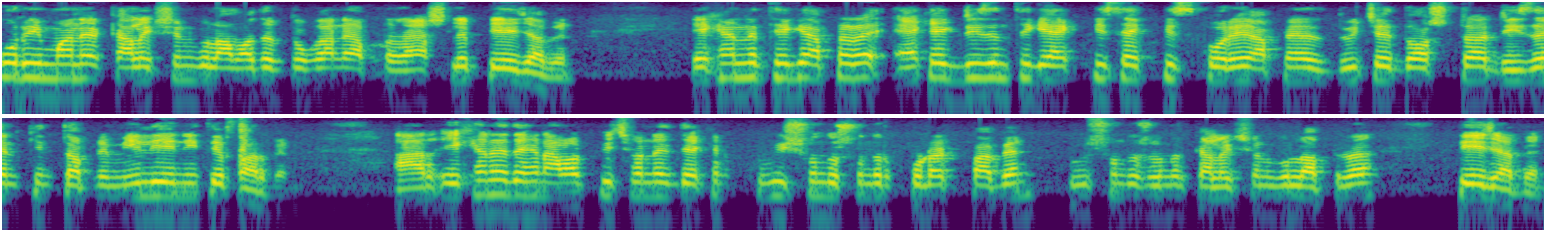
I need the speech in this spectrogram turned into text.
পরিমাণের কালেকশনগুলো আমাদের দোকানে আপনারা আসলে পেয়ে যাবেন। এখানে থেকে আপনারা এক এক ডিজাইন থেকে এক পিস এক পিস করে আপনার দুই চার দশটা ডিজাইন কিন্তু আপনি মিলিয়ে নিতে পারবেন। আর এখানে দেখেন আমার পিছনে দেখেন খুবই সুন্দর সুন্দর প্রোডাক্ট পাবেন, খুবই সুন্দর সুন্দর কালেকশনগুলো আপনারা পেয়ে যাবেন।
